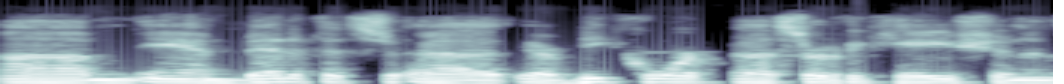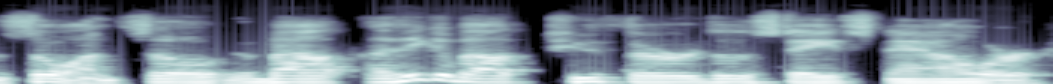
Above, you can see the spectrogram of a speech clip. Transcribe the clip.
um, and benefits uh, or b corp uh, certification and so on. So about i think about two-thirds of the states now or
